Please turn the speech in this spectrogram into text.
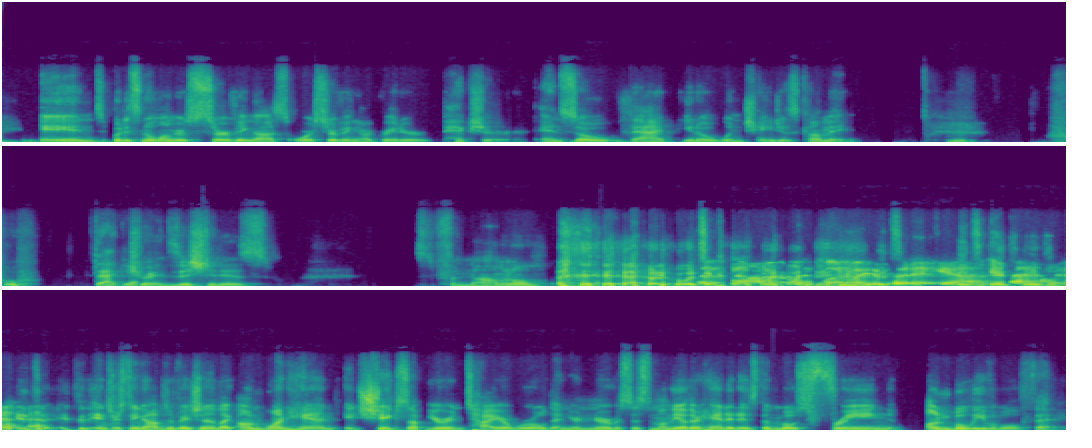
Mm-hmm. and but it's no longer serving us or serving our greater picture and so that you know when change is coming mm. whew, that yeah. transition is phenomenal. I don't know what to call it. One way to put it, yeah. It's, it's, it's, it's, it's, an interesting observation. Like on one hand, it shakes up your entire world and your nervous system. On the other hand, it is the most freeing, unbelievable thing.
